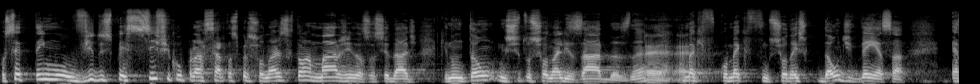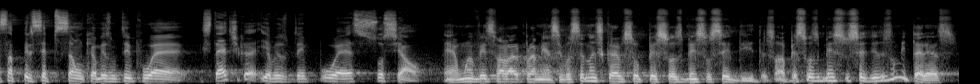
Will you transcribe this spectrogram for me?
você tem um ouvido específico para certas personagens que estão à margem da sociedade, que não estão institucionalizadas, né? É, como, é. que, como é que funciona isso? De onde vem essa, essa percepção que ao mesmo tempo é estética e ao mesmo tempo é social? É, uma vez falaram para mim assim: você não escreve sobre pessoas bem-sucedidas. Ah, pessoas bem-sucedidas não me interessam.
